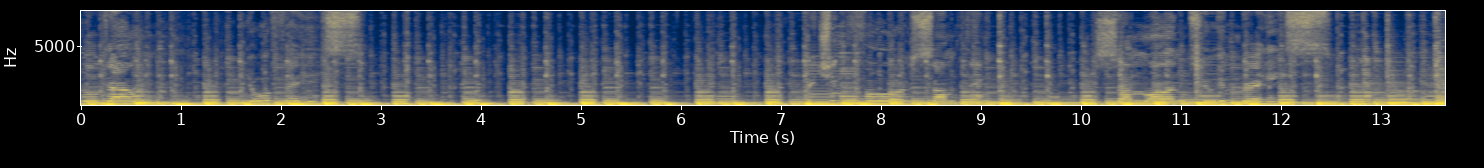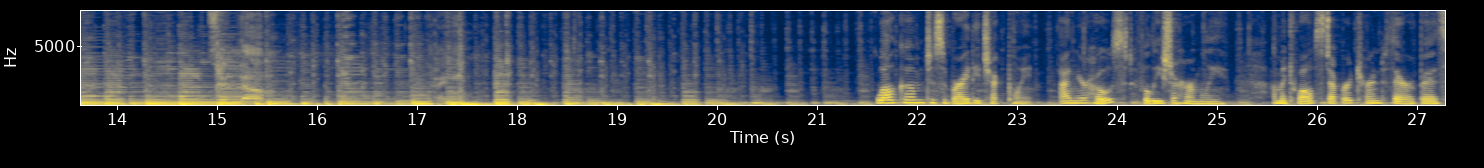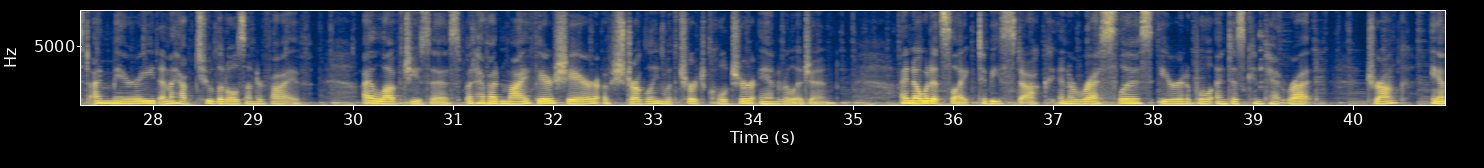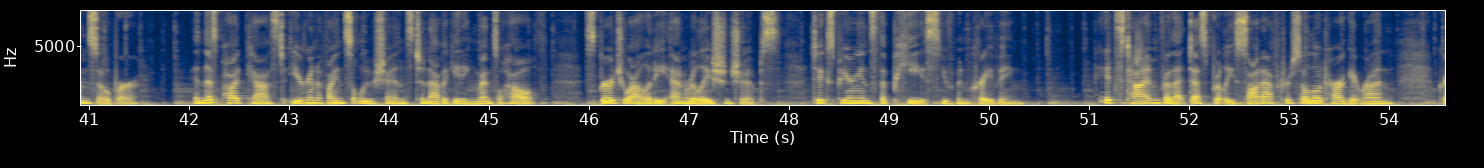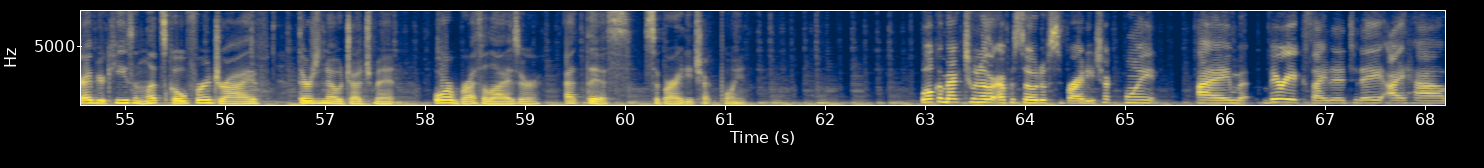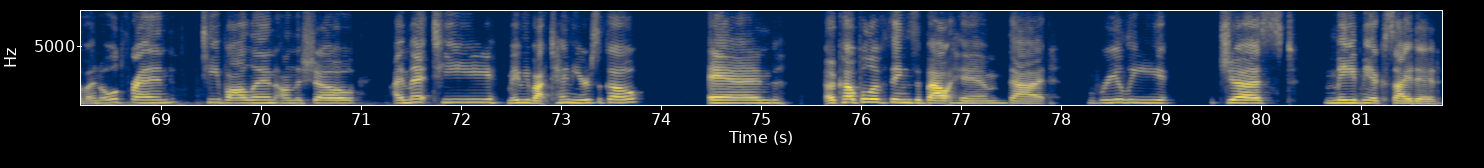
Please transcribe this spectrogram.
roll down your face. Reaching for something, someone to embrace. Welcome to Sobriety Checkpoint. I'm your host, Felicia Hermle. I'm a 12 stepper turned therapist. I'm married and I have two littles under five. I love Jesus, but have had my fair share of struggling with church culture and religion. I know what it's like to be stuck in a restless, irritable, and discontent rut, drunk and sober. In this podcast, you're going to find solutions to navigating mental health, spirituality, and relationships to experience the peace you've been craving. It's time for that desperately sought after solo target run. Grab your keys and let's go for a drive. There's no judgment or breathalyzer at this sobriety checkpoint. Welcome back to another episode of Sobriety Checkpoint. I'm very excited. Today I have an old friend, T Ballin, on the show. I met T maybe about 10 years ago, and a couple of things about him that really just made me excited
